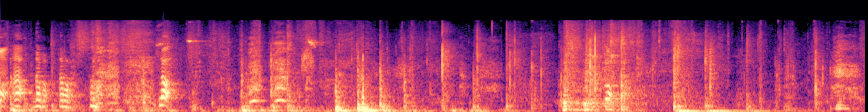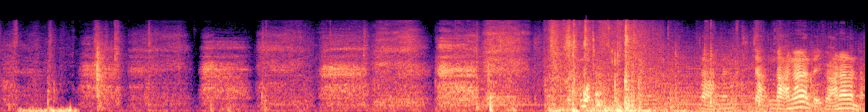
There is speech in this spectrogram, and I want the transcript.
와, 아, 나봐, 나봐, 나봐, 나. 어. 와. 나, 나 진짜 나 안 한다 이거 안 한다.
